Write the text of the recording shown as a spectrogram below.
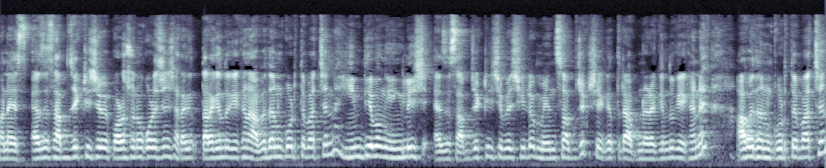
মানে অ্যাজ এ সাবজেক্ট হিসেবে পড়াশোনা করেছেন তারা কিন্তু এখানে আবেদন করতে পারছেন না। হিন্দি এবং ইংলিশ অ্যাজ এ সাবজেক্ট হিসেবে ছিল মেন সাবজেক্ট সেক্ষেত্রে আপনারা কিন্তু এখানে আবেদন করতে পারছেন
